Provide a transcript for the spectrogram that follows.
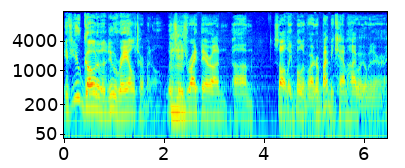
if you go to the new rail terminal, which Mm-hmm. is right there on um, Salt Lake Boulevard, or it might be Kam Highway over there.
